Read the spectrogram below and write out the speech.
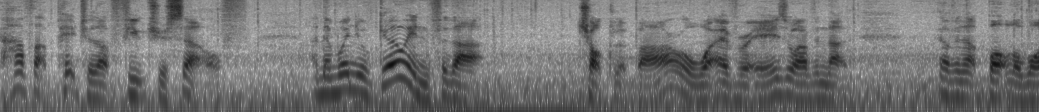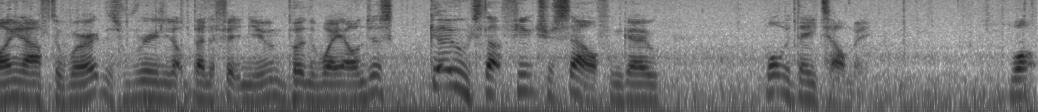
have that picture of that future self. And then when you're going for that chocolate bar or whatever it is, or having that having that bottle of wine after work that's really not benefiting you and putting the weight on, just go to that future self and go, what would they tell me? What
